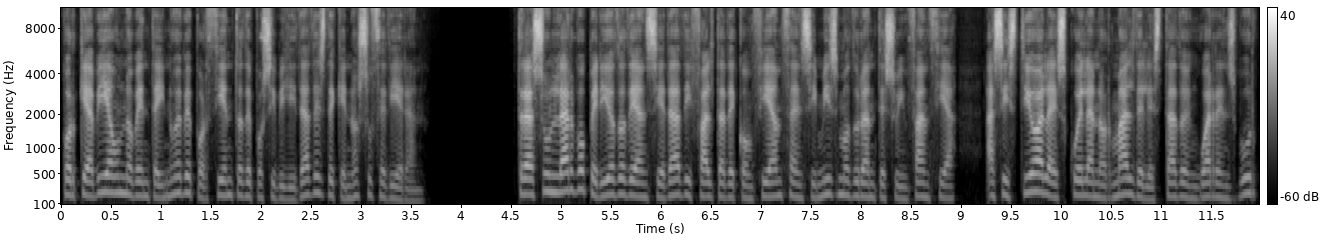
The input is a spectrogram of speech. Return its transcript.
porque había un 99% de posibilidades de que no sucedieran. Tras un largo periodo de ansiedad y falta de confianza en sí mismo durante su infancia, asistió a la Escuela Normal del Estado en Warrensburg,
